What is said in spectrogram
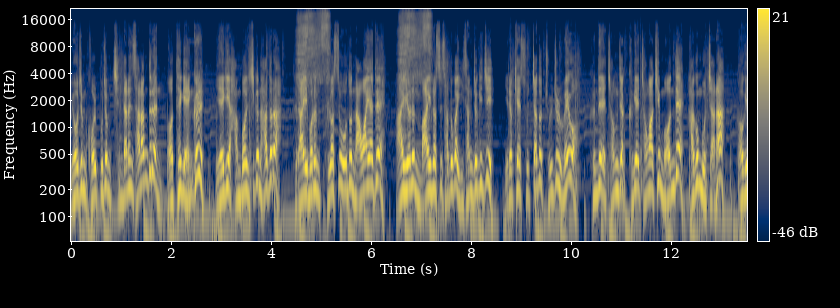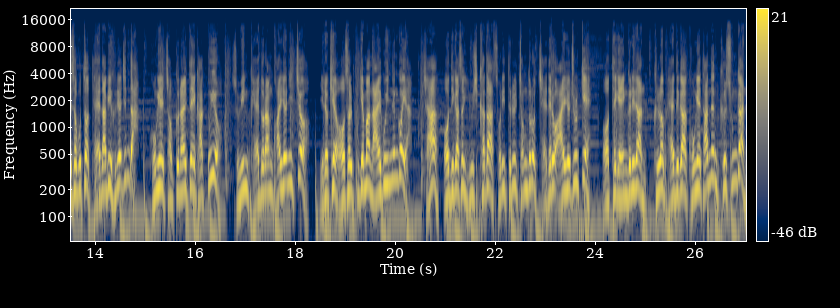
요즘 골프 좀 친다는 사람들은 어택 앵글 얘기 한 번씩은 하더라. 드라이버는 플러스 5도 나와야 돼. 아이언은 마이너스 4도가 이상적이지. 이렇게 숫자도 줄줄 외워. 근데 정작 그게 정확히 뭔데? 하고 묻잖아. 거기서부터 대답이 흐려진다. 공에 접근할 때 각도요. 스윙 궤도랑 관련 있죠. 이렇게 어설프게만 알고 있는 거야. 자, 어디 가서 유식하다 소리 들을 정도로 제대로 알려줄게. 어택 앵글이란 클럽 헤드가 공에 닿는 그 순간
